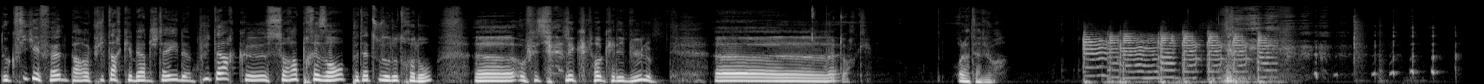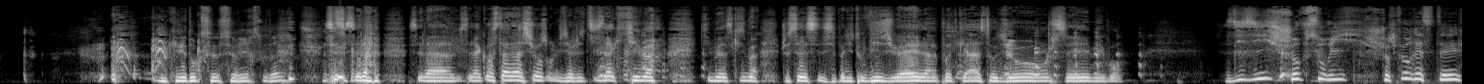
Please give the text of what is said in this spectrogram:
Donc Flick et Fun par Plutarque et Bernstein. Plutarque sera présent, peut-être sous un autre nom, euh, au festival les Bulles. Euh, Plutarque. on l'interviewera. Mais quel est donc ce, ce rire soudain C'est la, c'est la, c'est la consternation sur le visage de Tisac qui m'a, qui m'a, excuse-moi. Je sais, c'est pas du tout visuel, un podcast audio, on le sait, mais bon. Zizi Chauve-souris, cheveux restés.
